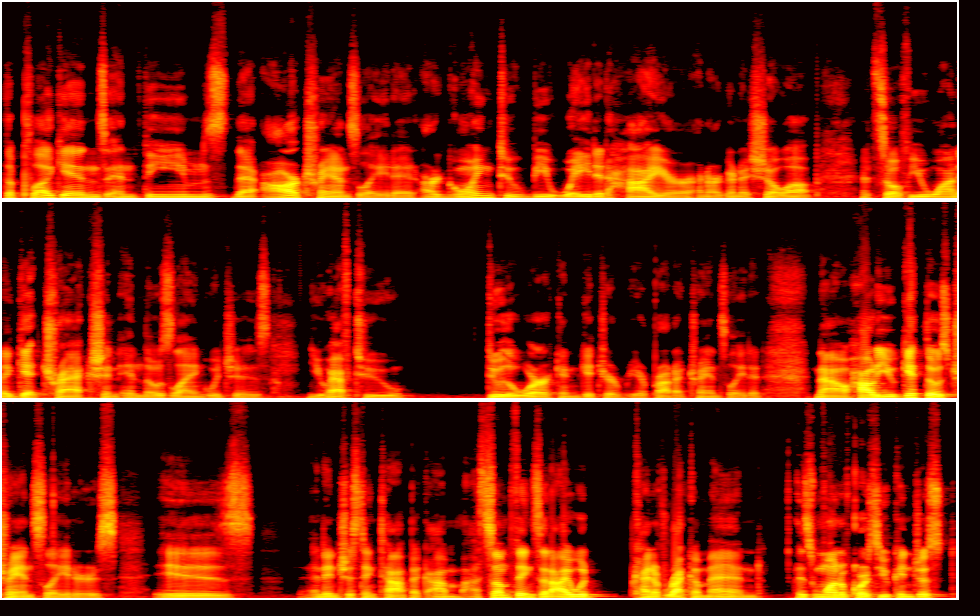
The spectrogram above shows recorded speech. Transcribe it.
the plugins and themes that are translated are going to be weighted higher and are going to show up. And so, if you want to get traction in those languages, you have to do the work and get your, your product translated. Now, how do you get those translators is an interesting topic. Um, some things that I would kind of recommend is one, of course, you can just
